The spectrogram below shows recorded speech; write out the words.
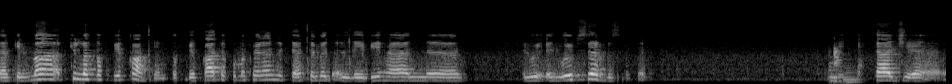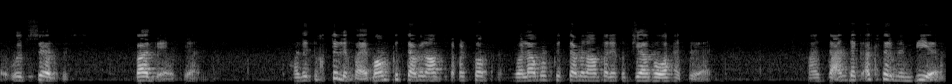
لكن ما كلها تطبيقات يعني تطبيقاتك مثلا تعتمد اللي بيها ال web service مثلا. يعني تحتاج web service backend يعني. هذه تختلف هاي ما ممكن تعملها عن طريق ال Kotlin ولا ممكن تعملها عن طريق ال Java وحده يعني. أنت عندك أكثر من بيئة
